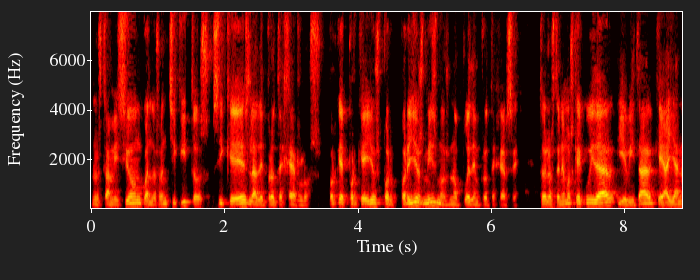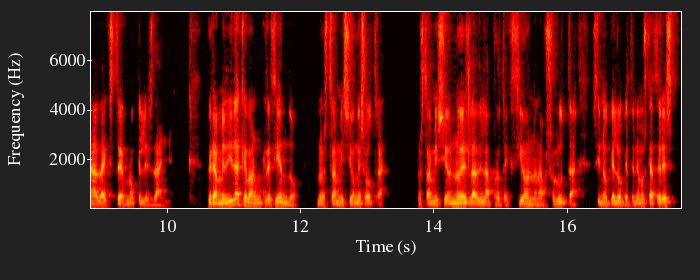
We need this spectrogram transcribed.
Nuestra misión cuando son chiquitos sí que es la de protegerlos. ¿Por qué? Porque ellos por, por ellos mismos no pueden protegerse. Entonces los tenemos que cuidar y evitar que haya nada externo que les dañe. Pero a medida que van creciendo, nuestra misión es otra. Nuestra misión no es la de la protección en absoluta, sino que lo que tenemos que hacer es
